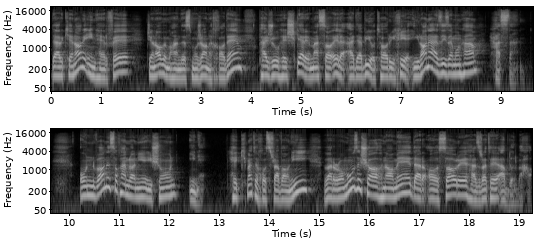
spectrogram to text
در کنار این حرفه جناب مهندس مجان خادم پژوهشگر مسائل ادبی و تاریخی ایران عزیزمون هم هستند. عنوان سخنرانی ایشون اینه حکمت خسروانی و رموز شاهنامه در آثار حضرت عبدالبها.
